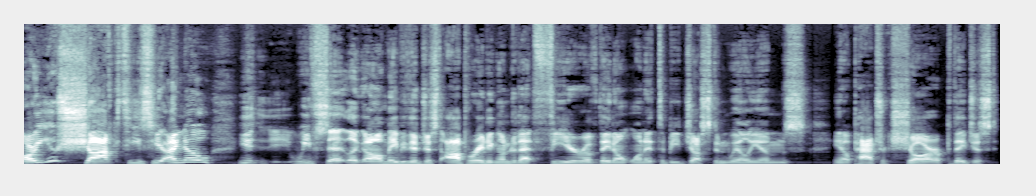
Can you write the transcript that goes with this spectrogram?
Are you shocked he's here? I know you, we've said like, oh, maybe they're just operating under that fear of they don't want it to be Justin Williams, you know, Patrick Sharp. They just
